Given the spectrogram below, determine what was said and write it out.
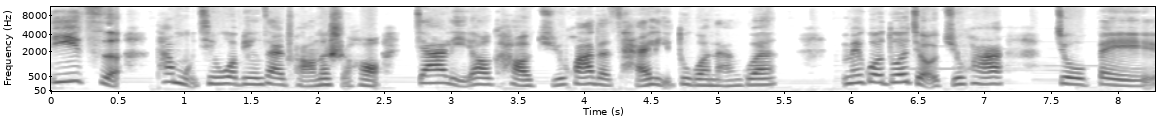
第一次他母亲卧病在床的时候，家里要靠菊花的彩礼渡过难关。没过多久，菊花就被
